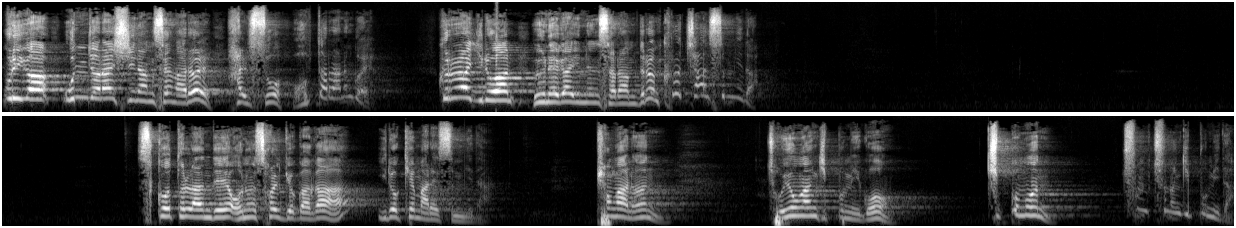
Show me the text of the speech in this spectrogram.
우리가 온전한 신앙생활을 할 수 없다라는 거예요. 그러나 이러한 은혜가 있는 사람들은 그렇지 않습니다. 스코틀란드의 어느 설교가가 이렇게 말했습니다. 평화는 조용한 기쁨이고 기쁨은 춤추는 기쁨이다.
